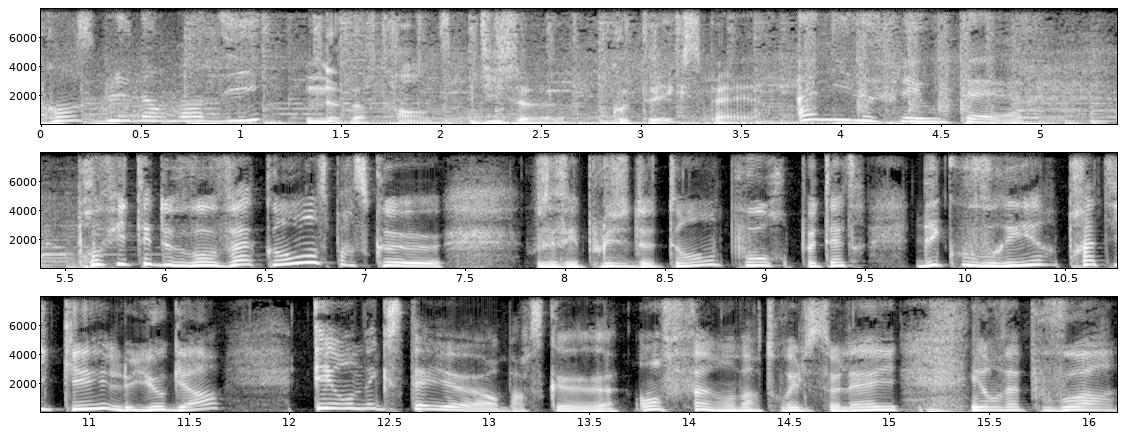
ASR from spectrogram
France Bleu Normandie. 9h30, 10h, côté expert. Annie Le Profitez de vos vacances parce que vous avez plus de temps pour peut-être découvrir, pratiquer le yoga et en extérieur parce que enfin on va retrouver le soleil et on va pouvoir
